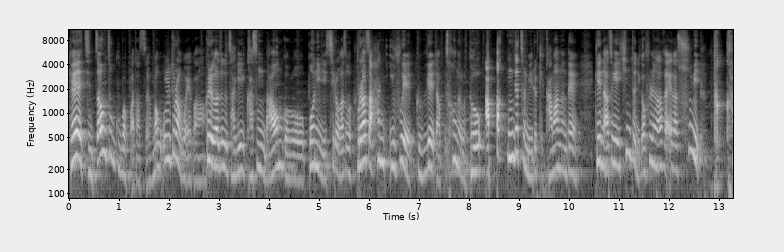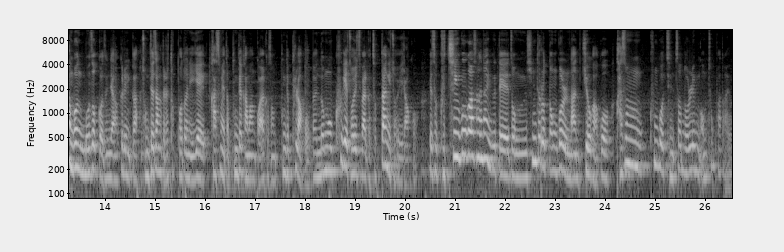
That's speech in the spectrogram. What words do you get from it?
걔 진짜 엄청 구박받았어요. 막 울더라고 애가. 그래가지고 자기 가슴 나온 거로 본인이 싫어가지고 브라자 한 이후에 그게다 천으로 더 압박 붕대처럼 이렇게 감았는데 걔 나중에 힘드니까 훈련하다가 애가 숨이 탁 한번 멎었거든요. 그러니까 정대장들이 턱 보더니 얘 가슴에다 붕대 감안고 알고서 붕대 풀라고 너무 크게 조이지 말고 적당히 조이라고. 그래서 그 친구가 상당히 그때 좀 힘들었던 걸 난 기억하고 가슴 큰 거 진짜 놀림 엄청 받아요.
